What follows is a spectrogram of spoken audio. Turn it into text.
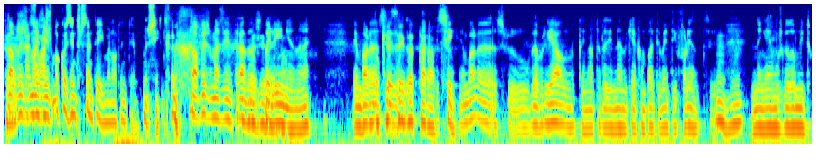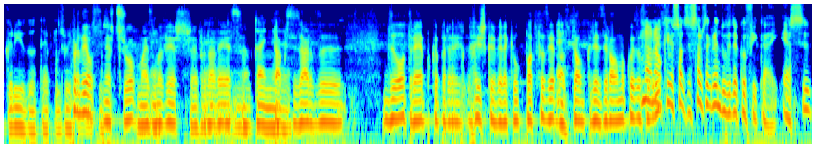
Talvez mais eu acho uma coisa interessante aí, mas não tenho tempo. Mas sim. Talvez mais a entrada de Palhinha, não é? Embora do que a saída de Tarapte. Sim, embora o Gabriel tenha outra dinâmica é completamente diferente. Uhum. Nem é um jogador muito querido, até pelos Perdeu-se neste jogo, mais é. uma vez. A verdade é, é essa. Tenho, Está a precisar de de outra época para reescrever aquilo que pode fazer. É. Mas o Telmo queria dizer alguma coisa sobre não, não, isso? Não, queria só dizer, sabes a grande dúvida que eu fiquei? É se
